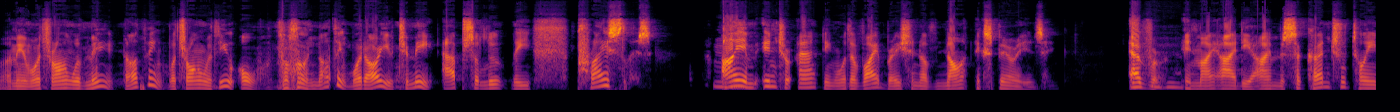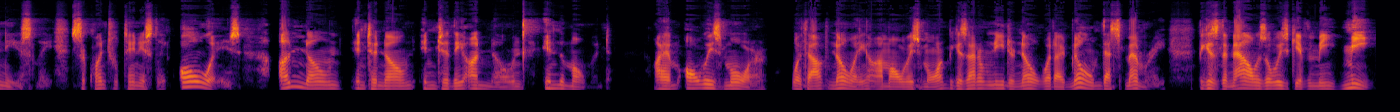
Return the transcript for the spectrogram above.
I mean, what's wrong with me? Nothing. What's wrong with you? Oh, nothing. What are you to me? Absolutely priceless. Mm-hmm. I am interacting with a vibration of not experiencing ever mm-hmm. in my idea. I'm sequentialtaneously, sequentialtaneously, always unknown into known into the unknown in the moment. I am always more without knowing I'm always more because I don't need to know what I've known. That's memory because the now is always giving me me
